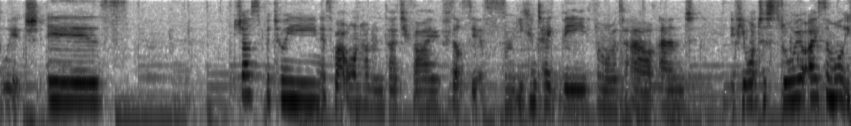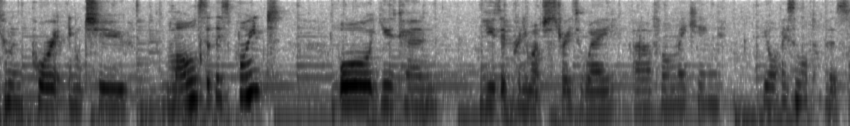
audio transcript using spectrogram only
which is just between, it's about 135 Celsius. Um, you can take the thermometer out and if you want to store your isomalt, you can pour it into molds at this point or you can use it pretty much straight away uh, for making your isomalt toppers.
